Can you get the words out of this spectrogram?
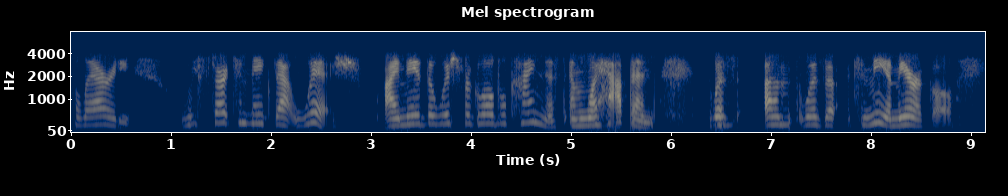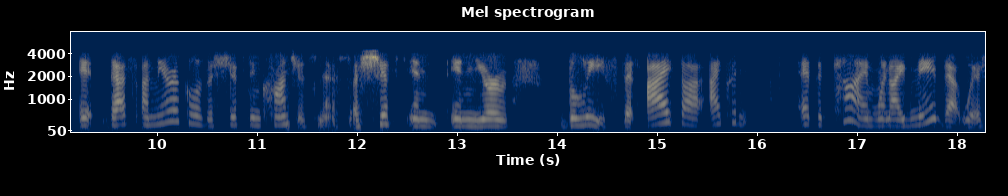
polarity. We start to make that wish. I made the wish for global kindness and what happened was um was a, to me a miracle. It that's a miracle is a shift in consciousness, a shift in in your belief that I thought I couldn't at the time when I made that wish,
